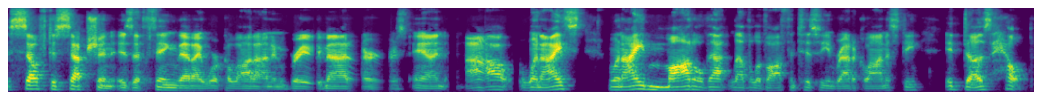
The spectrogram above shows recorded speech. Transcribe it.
self deception is a thing that I work a lot on in Grey Matters, and I'll, when I when I model that level of authenticity and radical honesty, it does help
